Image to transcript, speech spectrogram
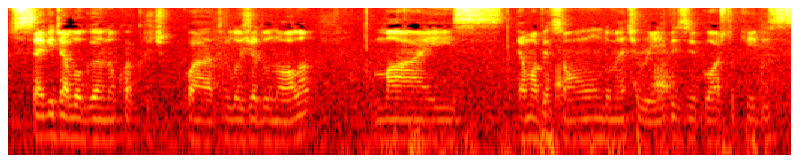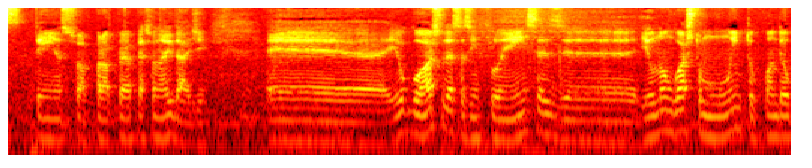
segue dialogando com a, com a trilogia do Nolan, mas é uma versão do Matt Reeves e gosto que eles têm a sua própria personalidade. É, eu gosto dessas influências. É, eu não gosto muito quando eu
